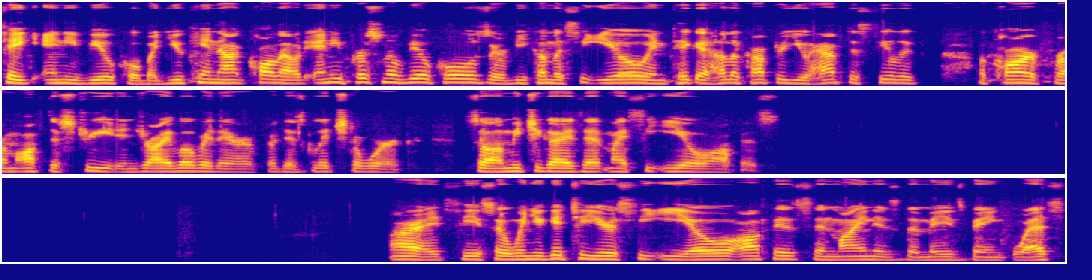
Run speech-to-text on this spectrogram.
take any vehicle, but you cannot call out any personal vehicles or become a CEO and take a helicopter. You have to steal a, a car from off the street and drive over there for this glitch to work. So I'll meet you guys at my CEO office. Alright, see, so when you get to your CEO office, and mine is the Maze Bank West,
